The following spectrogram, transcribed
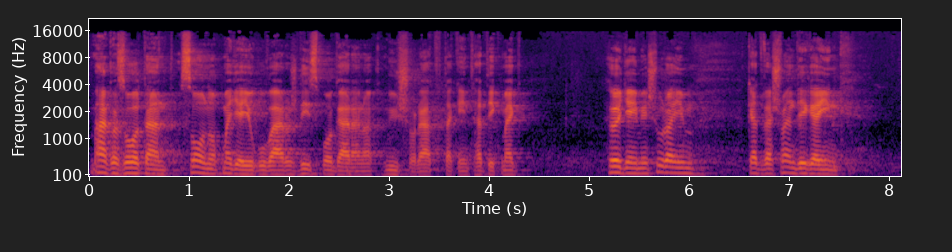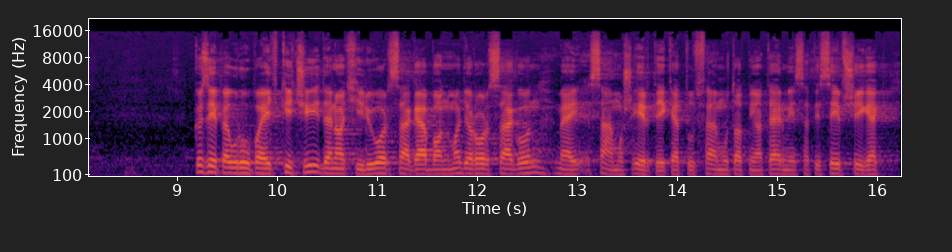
Mága Zoltánt, Szolnok megyei jogúváros díszpolgárának műsorát tekinthetik meg. Hölgyeim és uraim, kedves vendégeink, Közép-Európa egy kicsi, de nagy hírű országában, Magyarországon, mely számos értéket tud felmutatni a természeti szépségek,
